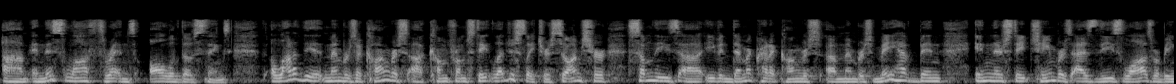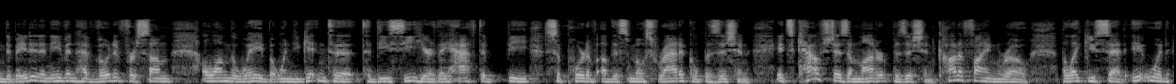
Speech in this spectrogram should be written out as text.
Um, and this law threatens all of those things. A lot of the members of Congress uh, come from state legislatures. So I'm sure some of these, uh, even Democratic Congress uh, members may have been in their state chambers as these laws were being debated and even have voted for some along the way. But when you get into to DC here, they have to be supportive of this most radical position. It's couched as a moderate position, codifying Roe. But like you said, it would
